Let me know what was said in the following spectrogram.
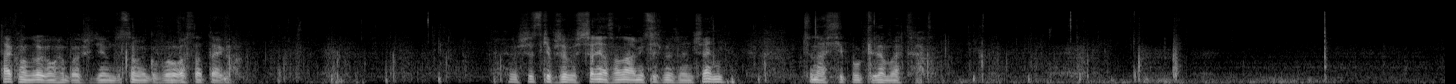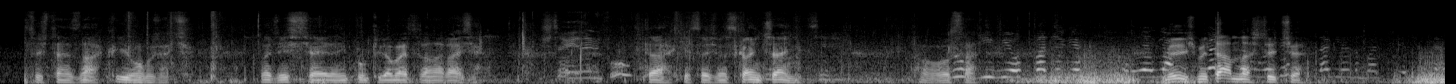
Taką drogą chyba już idziemy do samego Wołosatego. Już wszystkie przewyższenia za nami, jesteśmy zmęczeni. 13,5 km. Coś ten znak i umrzeć. 21,5 km na razie. Jeszcze jeden punkt. Tak, jesteśmy skończeni. Wołosat. Drugi mi opadek jak kolega. Byliśmy tam na szczycie. Nagle zobaczcie ten.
